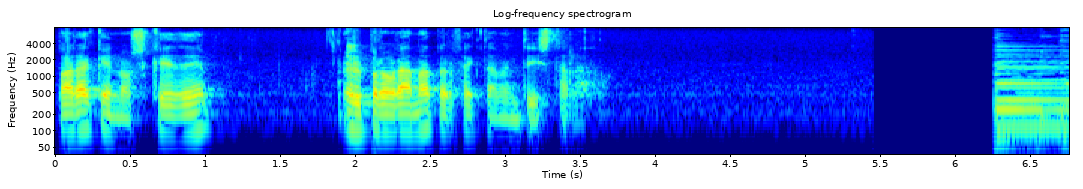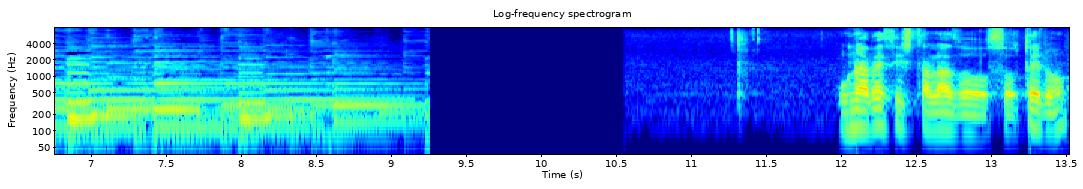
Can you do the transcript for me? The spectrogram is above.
para que nos quede el programa perfectamente instalado. Una vez instalado Zotero,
